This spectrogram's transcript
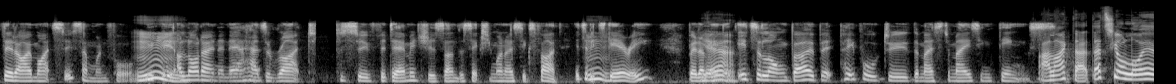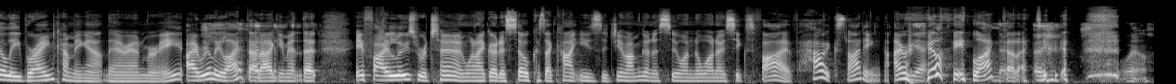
that i might sue someone for mm. a lot owner now has a right to sue for damages under Section 1065. It's a bit mm. scary, but I yeah. mean, it's a long bow, but people do the most amazing things. I like that. That's your lawyerly brain coming out there, Anne-Maree. I really like that argument that if I lose return when I go to sell because I can't use the gym, I'm going to sue under 1065. How exciting. I yeah. really like no. that idea. well,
